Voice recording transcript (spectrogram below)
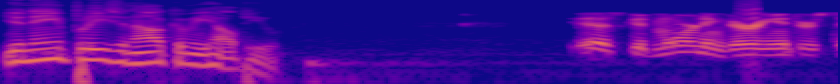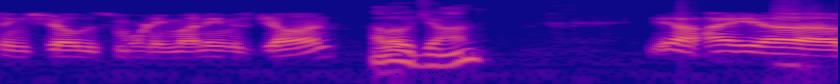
Your name, please, and how can we help you? Yes, good morning. Very interesting show this morning. My name is John. Hello, John. Yeah, I, uh,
